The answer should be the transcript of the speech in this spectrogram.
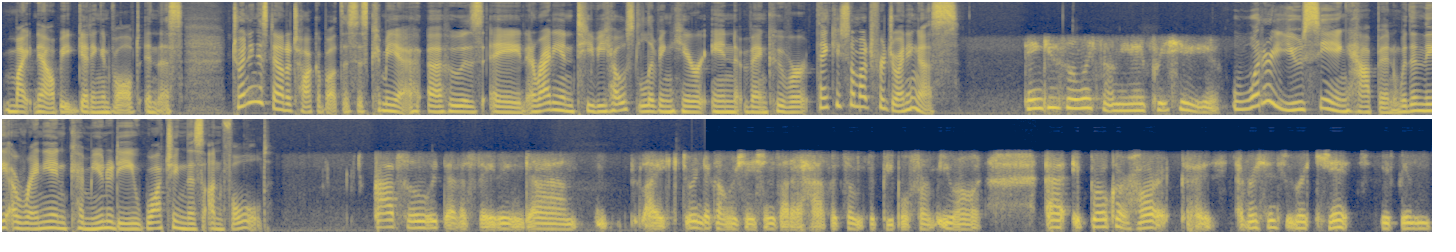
might now be getting involved in this? Joining us now to talk about this is Kimia, uh, who is an Iranian TV host living here in Vancouver. Thank you so much for joining us. Thank you so much, Sammy. I appreciate you. What are you seeing happen within the Iranian community watching this unfold? Absolutely devastating. Um, like during the conversations that I have with some of the people from Iran, uh, it broke our heart because ever since we were kids, we've been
